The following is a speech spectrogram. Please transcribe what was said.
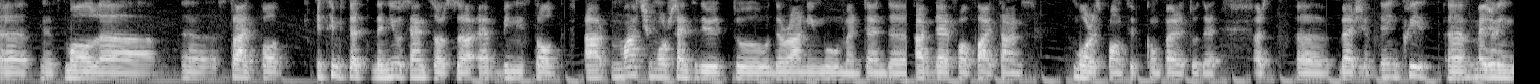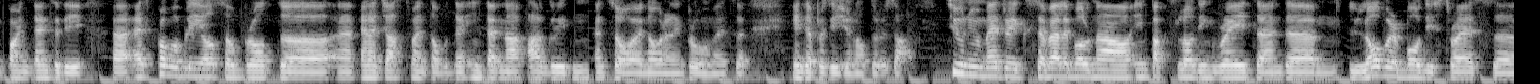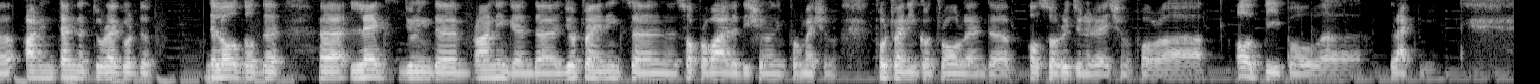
small Stryd pod it seems that the new sensors uh, have been installed are much more sensitive to the running movement and uh, are therefore five times more responsive compared to the first uh, version. The increased uh, measuring point density uh, has probably also brought uh, an adjustment of the internal algorithm and so an overall improvement in the precision of the results. Two new metrics available now, impact loading rate and um, lower body stress are intended to record the the load of the uh, legs during the running and uh, your trainings and uh, so provide additional information for training control and uh, also regeneration for uh, all people uh, like me.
